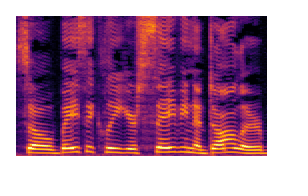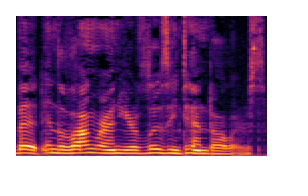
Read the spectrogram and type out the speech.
So basically, you're saving a dollar, but in the long run, you're losing $10.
